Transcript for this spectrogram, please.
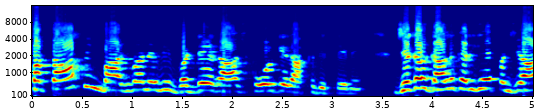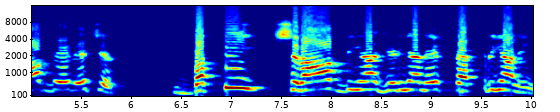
ਪ੍ਰਤਾਪ ਸਿੰਘ ਬਾਜਵਾ ਨੇ ਵੀ ਵੱਡੇ ਰਾਜ ਖੋਲ ਕੇ ਰੱਖ ਦਿੱਤੇ ਨੇ। ਜੇਕਰ ਗੱਲ ਕਰੀਏ ਪੰਜਾਬ ਦੇ ਵਿੱਚ 32 ਸ਼ਰਾਬ ਦੀਆਂ ਜਿਹੜੀਆਂ ਨੇ ਫੈਕਟਰੀਆਂ ਨੇ।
